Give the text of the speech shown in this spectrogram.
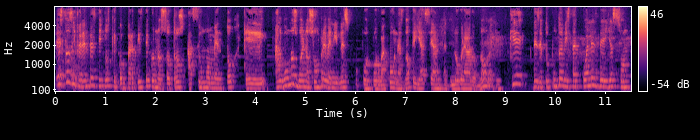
Estos diferentes tipos que compartiste con nosotros hace un momento, algunos, bueno, son prevenibles por, por, vacunas, ¿no? Que ya se han logrado, ¿no? ¿Qué, desde tu punto de vista, cuáles de ellas son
